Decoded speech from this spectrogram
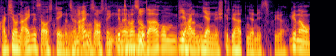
Kannst du auch ein eigenes ausdenken. Kannst du ein eigenes ausdenken. Geht einfach so. nur darum, ähm, Wir hatten ja nichts. Wir hatten ja nichts früher. Genau.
